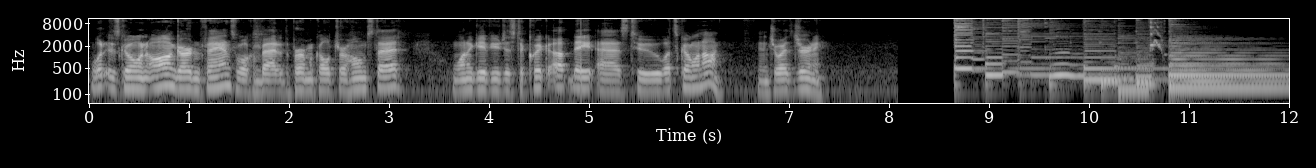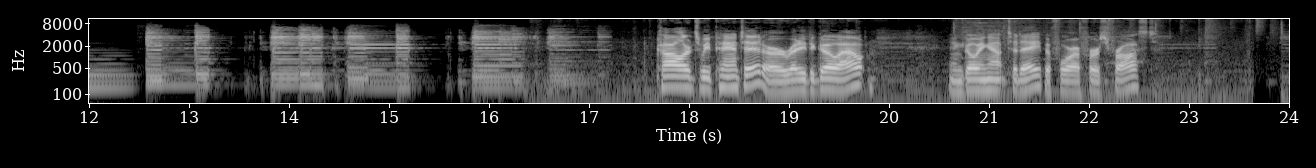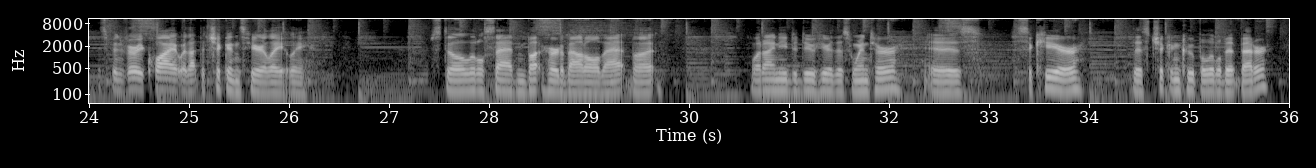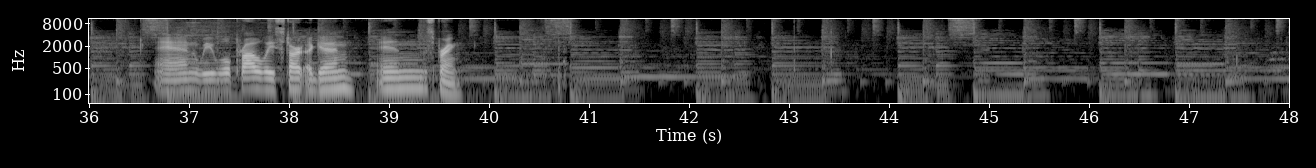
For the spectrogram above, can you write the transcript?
What is going on garden fans? Welcome back to the Permaculture Homestead. want to give you just a quick update as to what's going on. Enjoy the journey. Collards we planted are ready to go out and going out today before our first frost. It's been very quiet without the chickens here lately. Still a little sad and butthurt about all that, but what I need to do here this winter is secure this chicken coop a little bit better and we will probably start again in the spring.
